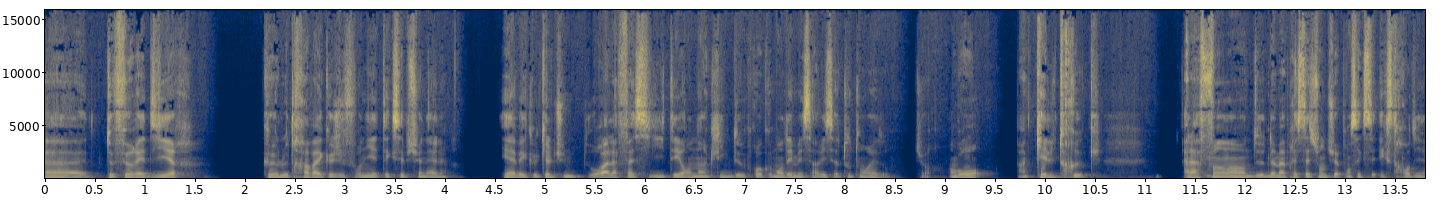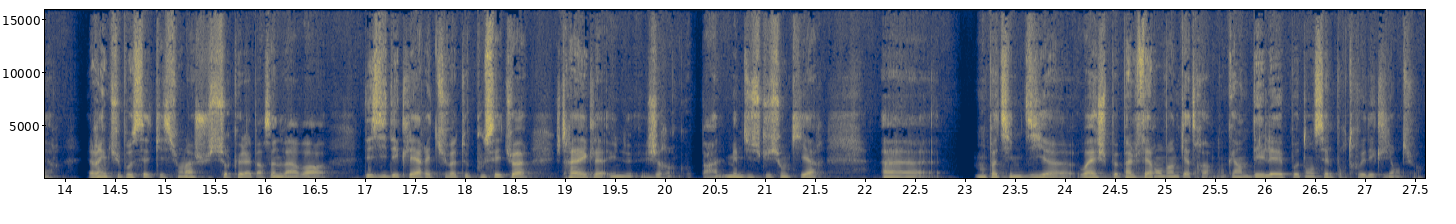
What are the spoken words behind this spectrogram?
euh, te ferait dire que le travail que j'ai fourni est exceptionnel et avec lequel tu auras la facilité en un clic de recommander mes services à tout ton réseau. Tu vois. En gros, un quel truc à la fin de, de ma prestation, tu vas penser que c'est extraordinaire. Rien que tu poses cette question-là, je suis sûr que la personne va avoir des idées claires et tu vas te pousser. Tu vois, je travaille avec la, une, même discussion qu'hier. Euh, mon pote, il me dit, euh, ouais, je peux pas le faire en 24 heures. Donc un délai potentiel pour trouver des clients, tu vois.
